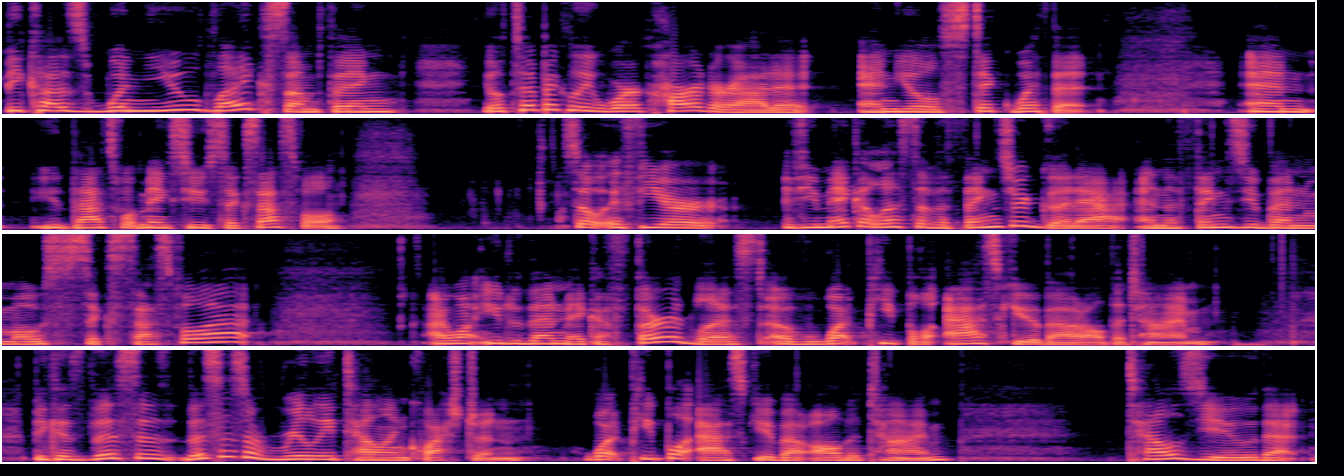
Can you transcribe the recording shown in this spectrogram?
because when you like something, you'll typically work harder at it and you'll stick with it. And that's what makes you successful. So if you're if you make a list of the things you're good at and the things you've been most successful at, I want you to then make a third list of what people ask you about all the time. Because this is this is a really telling question. What people ask you about all the time tells you that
